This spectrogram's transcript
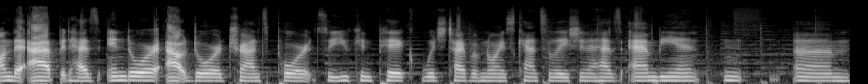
on the app, it has indoor, outdoor, transport, so you can pick which type of noise cancellation. It has ambient um,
